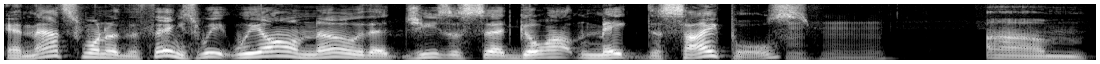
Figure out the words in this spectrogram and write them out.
And that's one of the things. We, we all know that Jesus said, Go out and make disciples, mm-hmm. um,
